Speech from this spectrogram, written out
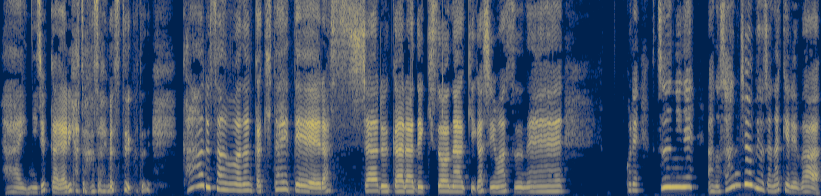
はい。20回ありがとうございます。ということで。カールさんはなんか鍛えてらっしゃるからできそうな気がしますね。これ、普通にね、あの30秒じゃなければ、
